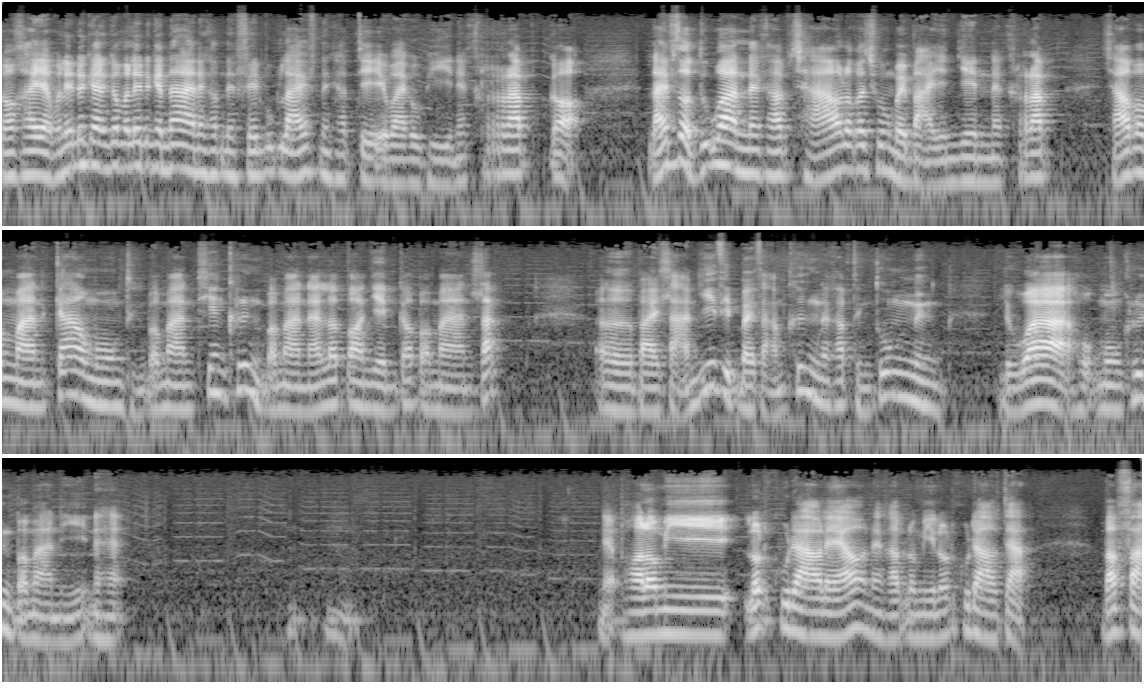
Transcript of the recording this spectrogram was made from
ก็ใครอยากมาเล่นด้วยกันก็มาเล่นด้วยกันได้นะครับ ใน Facebook Live นะครับ JAYOP นะครับ ก็ไลฟ์สดทุกวันนะครับ เช้าแล้วก็ช่วงบ่ายๆเย็นๆนะครับ เช้าประมาณ9โมงถึงประมาณเที่ยงครึ่งประมาณนั้น แล้วตอนเย็นก็ประมาณสักเออบ่ายสามยี่สิบบ่ายสามครึ่งนะครับ ถึงทุ่มหนึ่งหรือว่า6โมงครึ่งประมาณนี้นะฮะ เนี่ยพอเรามีลดคูดาวแล้วนะครับ เรามีลดคูดาวจากบัฟฟ้า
